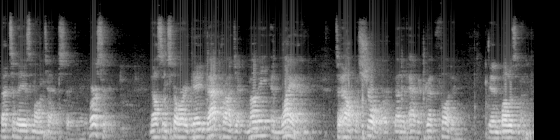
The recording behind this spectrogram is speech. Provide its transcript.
that today is Montana State University. Nelson Story gave that project money and land to help assure that it had a good footing in Bozeman.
